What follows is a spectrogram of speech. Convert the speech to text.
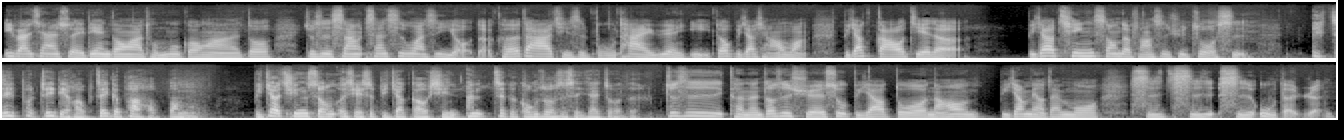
一般现在水电工啊、土木工啊，都就是三三四万是有的。可是大家其实不太愿意，都比较想要往比较高阶的、比较轻松的方式去做事。哎，这这一点好，这个怕好棒哦。比较轻松，而且是比较高薪。按、啊、这个工作是谁在做的？就是可能都是学术比较多，然后比较没有在摸实实实务的人。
